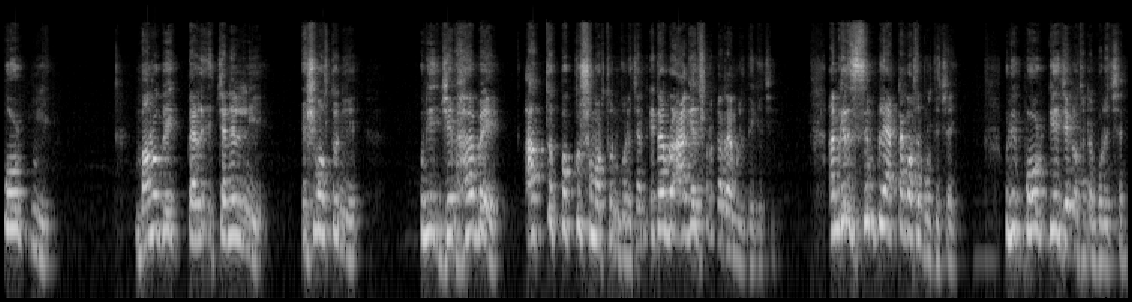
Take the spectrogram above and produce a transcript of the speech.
পোর্ট নিয়ে, মানবিক চ্যানেল নিয়ে এ সমস্ত নিয়ে উনি যেভাবে আত্মপক্ষ সমর্থন করেছেন। এটা আমরা আগের সরকারে আমরা দেখেছি। আমি কিন্তু সিম্পলি একটা কথা বলতে চাই। উনি পোর্ট নিয়ে যে কথাটা বলেছেন,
